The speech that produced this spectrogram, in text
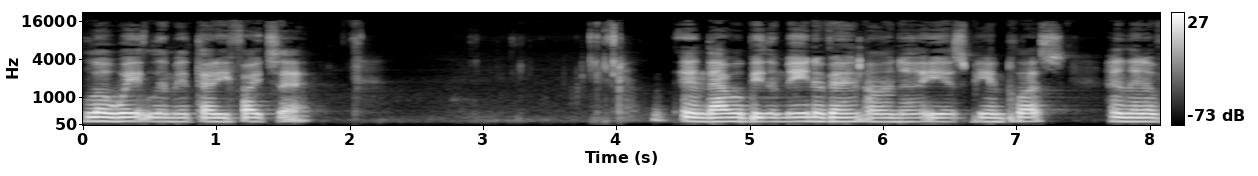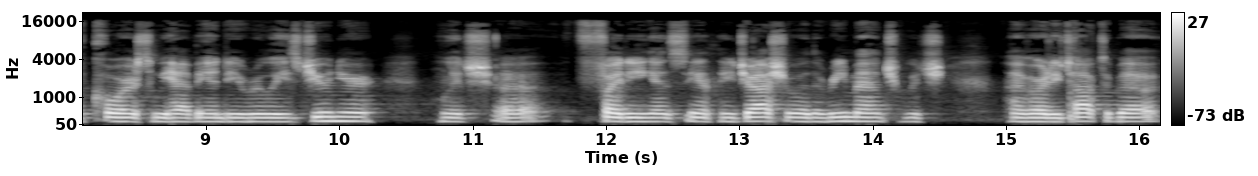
low weight limit that he fights at. And that will be the main event on uh, ESPN Plus. And then, of course, we have Andy Ruiz Jr., which uh, fighting against Anthony Joshua, the rematch, which I've already talked about.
